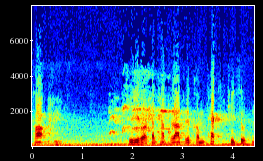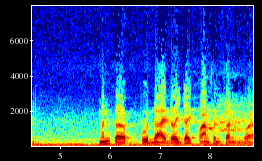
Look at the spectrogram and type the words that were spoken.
พาะ ที่เรียกว่ากระทัดรัดหรือ compact ที่สุดมันก็พูดได้โดยใจความสั้นๆว่า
